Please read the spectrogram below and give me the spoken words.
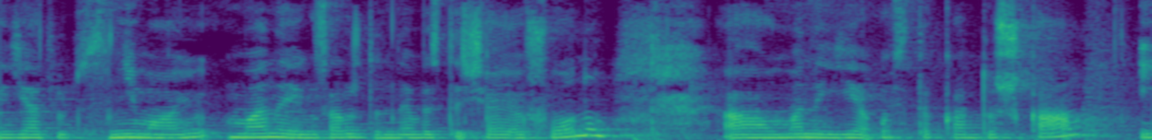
Я тут знімаю. У мене, як завжди, не вистачає фону. У мене є ось така дошка, і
